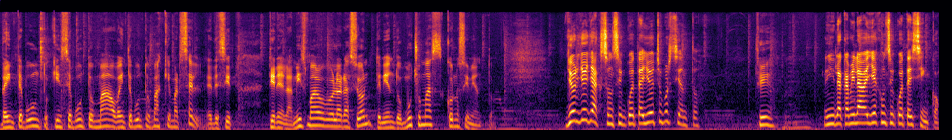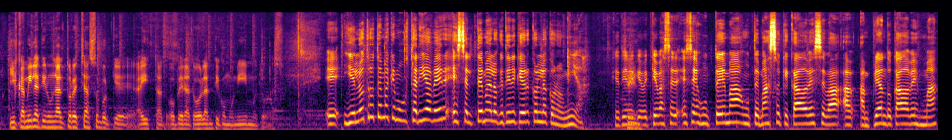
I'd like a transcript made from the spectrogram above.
20 puntos, 15 puntos más o 20 puntos más que Marcel. Es decir, tiene la misma valoración teniendo mucho más conocimiento. Giorgio Jackson, 58%. Sí, y la Camila Vallejo un 55. Y Camila tiene un alto rechazo porque ahí está, opera todo el anticomunismo y todo eso. Eh, y el otro tema que me gustaría ver es el tema de lo que tiene que ver con la economía. Que tiene que ver, que va a ser, ese es un tema, un temazo que cada vez se va ampliando cada vez más.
